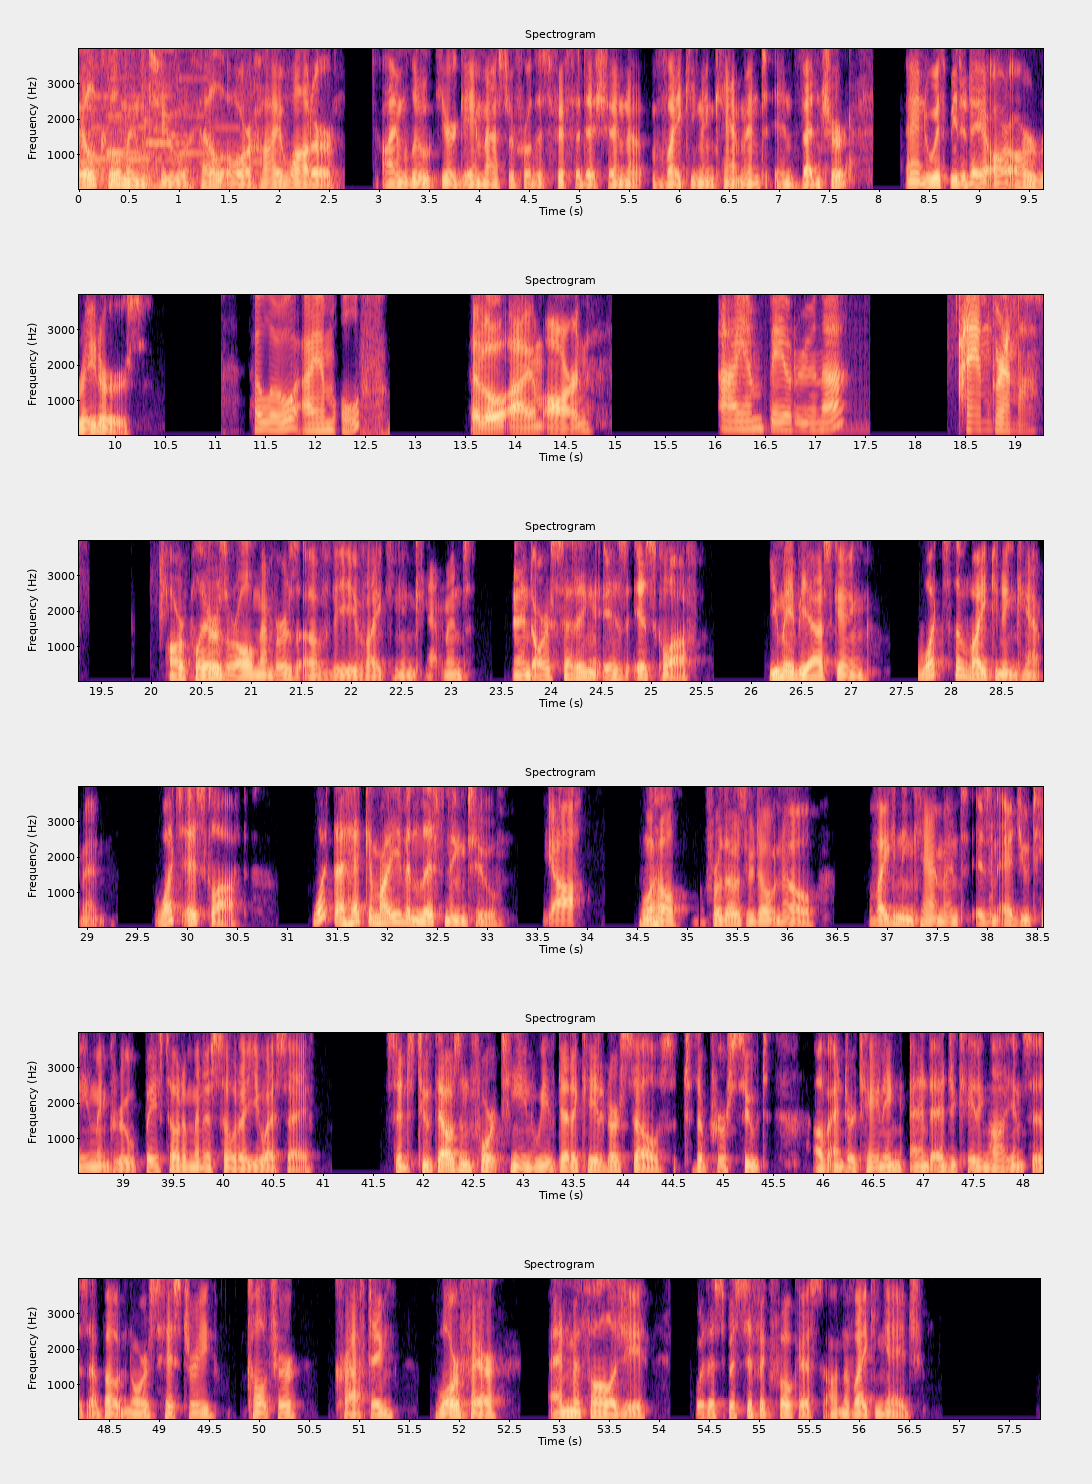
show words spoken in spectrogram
Willkommen to Hell or High Water. I'm Luke, your game master for this 5th edition Viking encampment adventure. And with me today are our raiders. Hello, I am Ulf. Hello, I am Arn. I am Feoruna. I am Grandma. Our players are all members of the Viking encampment, and our setting is Iskloft. You may be asking, what's the Viking encampment? What's Iskloft? What the heck am I even listening to? Yeah. Well, for those who don't know, Viking Encampment is an edutainment group based out of Minnesota, USA. Since 2014, we've dedicated ourselves to the pursuit of entertaining and educating audiences about Norse history, culture, crafting, warfare, and mythology with a specific focus on the Viking Age.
